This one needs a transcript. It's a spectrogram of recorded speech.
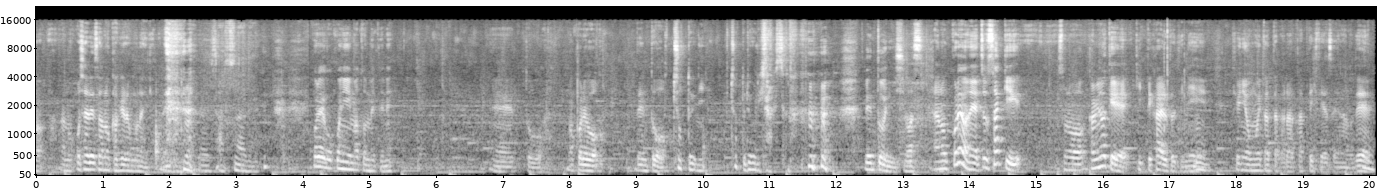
まあ、あのおしゃれさのかけらもないけどね。さすがで これここにまとめてね。えーっと、まあ、これを弁当ちょっとにちょっと料理なんですか？弁当にします。あのこれはねちょっとさっきその髪の毛切って帰る時に、うん。急に思い立ったから買ってきた野菜なので、うん。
